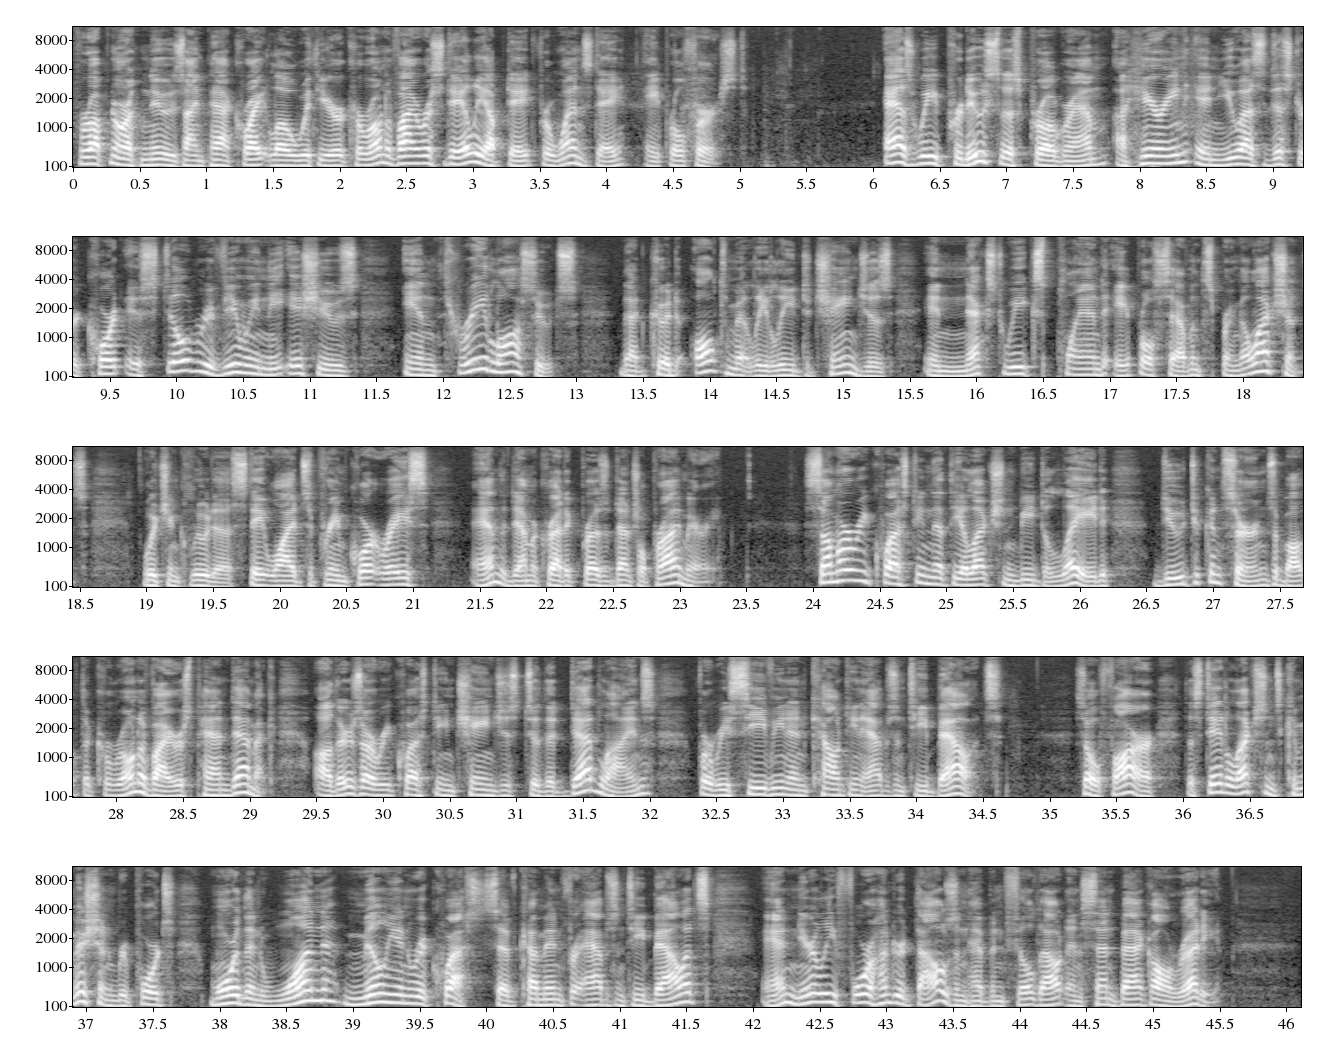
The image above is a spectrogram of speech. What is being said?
For Up North News, I'm Pat Kreitlow with your coronavirus daily update for Wednesday, April 1st. As we produce this program, a hearing in U.S. District Court is still reviewing the issues in three lawsuits that could ultimately lead to changes in next week's planned April 7th spring elections, which include a statewide Supreme Court race and the Democratic presidential primary. Some are requesting that the election be delayed due to concerns about the coronavirus pandemic. Others are requesting changes to the deadlines for receiving and counting absentee ballots. So far, the State Elections Commission reports more than 1 million requests have come in for absentee ballots, and nearly 400,000 have been filled out and sent back already.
